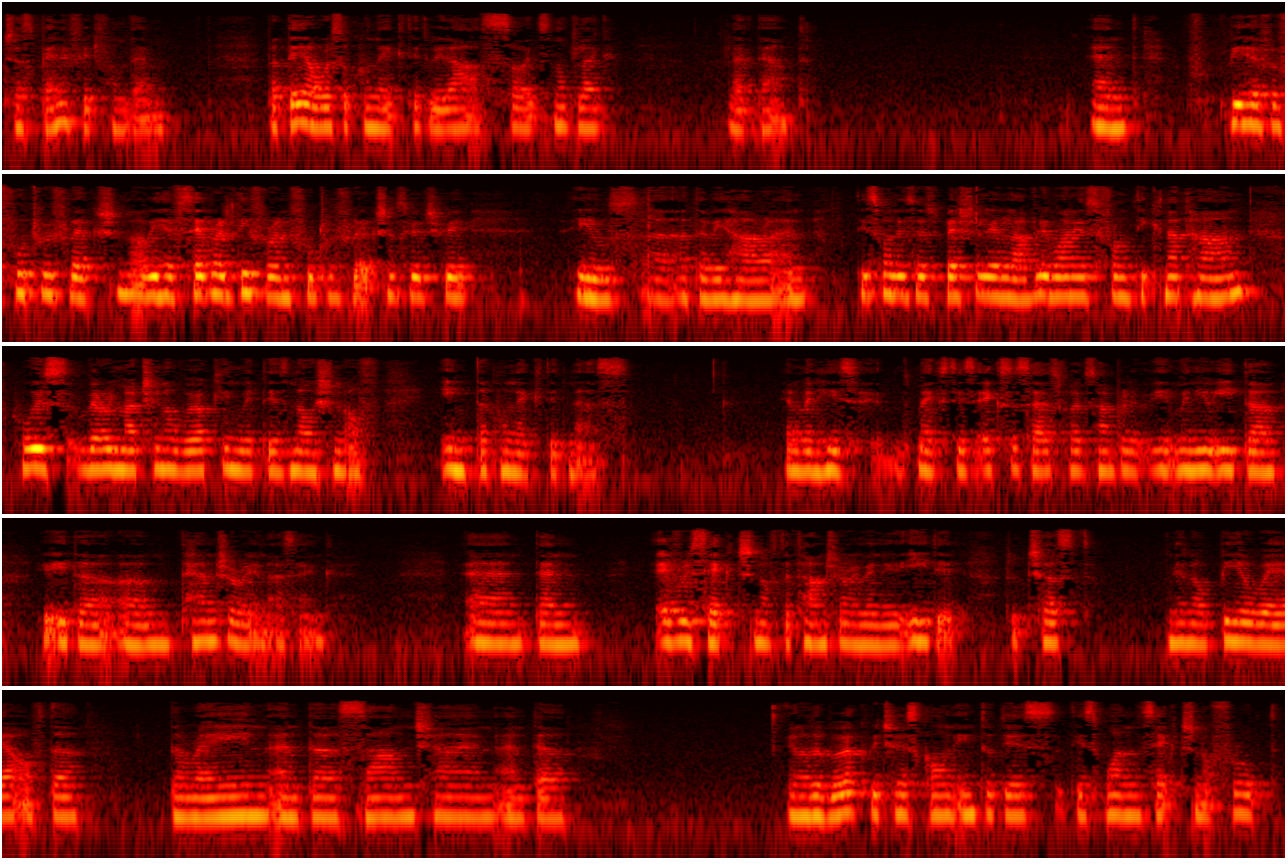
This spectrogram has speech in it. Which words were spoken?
just benefit from them. But they are also connected with us, so it's not like, like that. And we have a food reflection, or we have several different food reflections which we use uh, at the Vihara. And this one is especially a lovely one, is from Thich Nhat Hanh, who is very much you know working with this notion of interconnectedness. And when he makes this exercise, for example, when you eat a you eat a um, tangerine, I think, and then every section of the tangerine when you eat it, to just you know be aware of the the rain and the sunshine and the you know the work which has gone into this this one section of fruit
